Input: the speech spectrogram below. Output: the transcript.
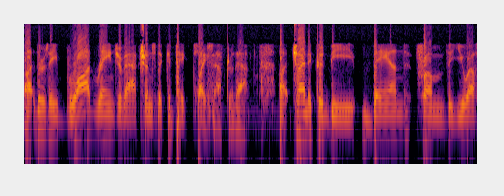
Uh, there's a broad range of actions that could take place after that. Uh, China could be banned from the U.S.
